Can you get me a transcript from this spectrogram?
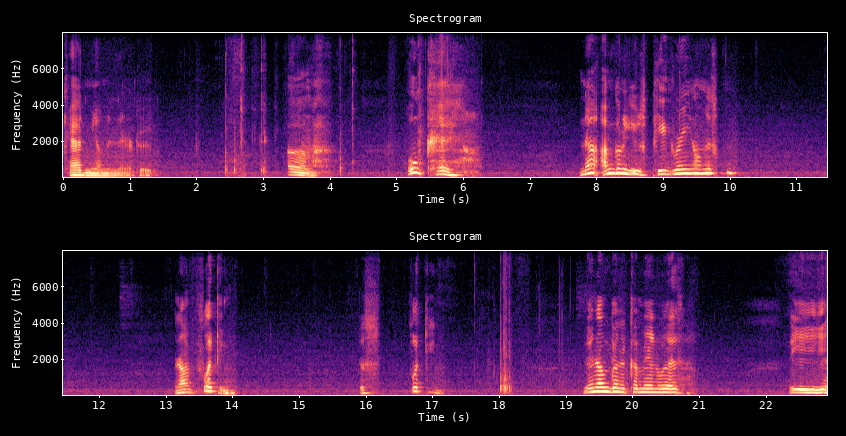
cadmium in there too. Um, okay. Now I'm going to use pea green on this one. And I'm flicking. Just flicking. Then I'm going to come in with the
